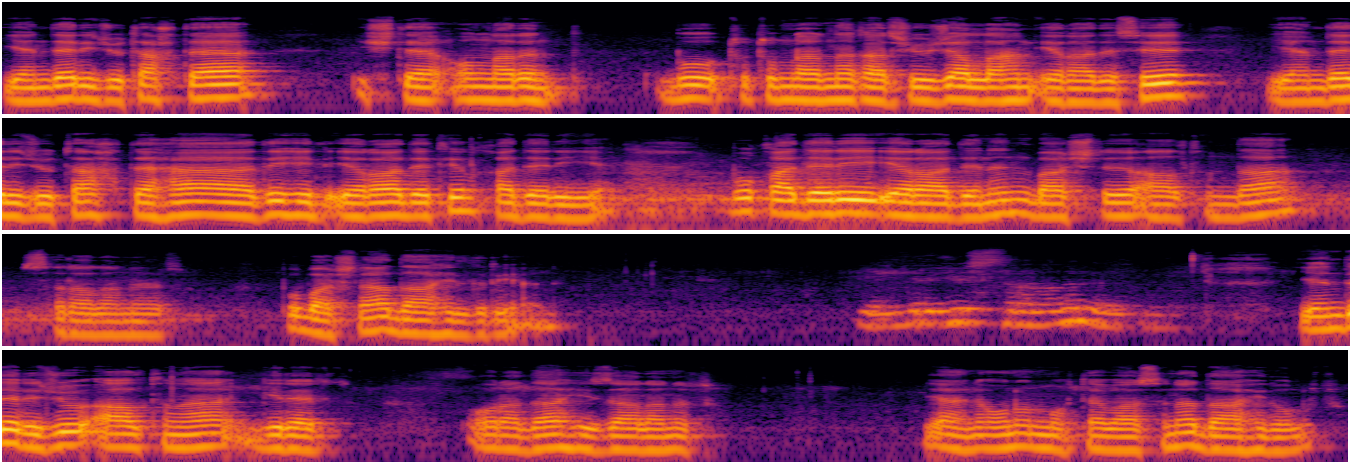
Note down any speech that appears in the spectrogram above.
Yendericu tahta işte onların bu tutumlarına karşı Yüce Allah'ın iradesi yendericu tahte hadihil iradetil kaderiye. Bu kaderi iradenin başlığı altında sıralanır. Bu başlığa dahildir yani. Yendirici sıralanır mı? Yendericu altına girer. Orada hizalanır. Yani onun muhtevasına dahil olur.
